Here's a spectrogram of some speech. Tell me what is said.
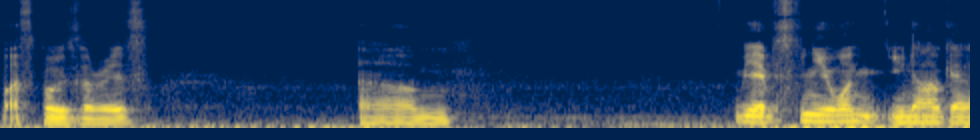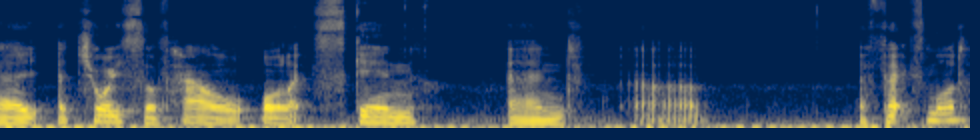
but I suppose there is. Um, yeah, this new one, you now get a, a choice of how, or like skin and uh, effects mod.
